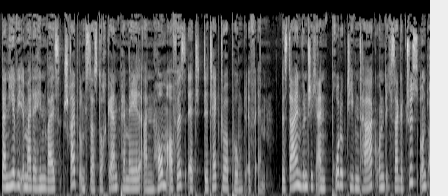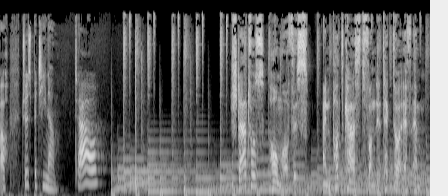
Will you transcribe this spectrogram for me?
dann hier wie immer der Hinweis, schreibt uns das doch gern per Mail an homeoffice@detektor.fm. Bis dahin wünsche ich einen produktiven Tag und ich sage Tschüss und auch Tschüss Bettina. Ciao. Status Homeoffice. ein Podcast von Detektor FM.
